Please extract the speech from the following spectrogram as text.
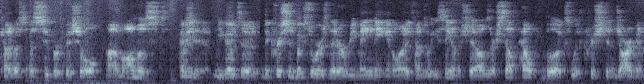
kind of a, a superficial, um, almost I mean, you go to the Christian bookstores that are remaining, and a lot of times what you see on the shelves are self-help books with Christian jargon,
